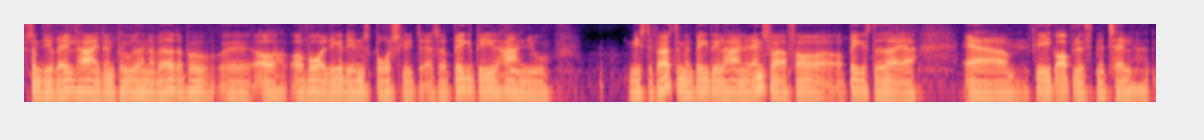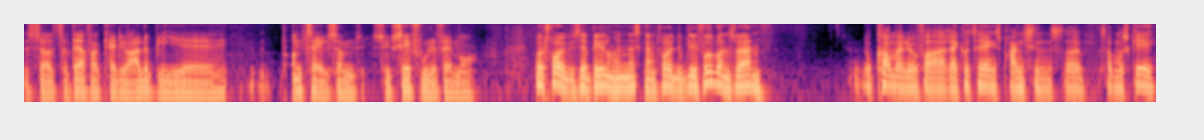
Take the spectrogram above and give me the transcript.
som de jo reelt har i den periode, han har været der på, øh, og, og hvor ligger det inde sportsligt. Altså begge dele har han jo, mest det første, men begge dele har han et ansvar for, og begge steder er, er det er ikke opløftende tal, så, så derfor kan det jo aldrig blive øh, omtalt som succesfulde fem år. Hvor tror I, vi ser Bælum hen næste gang? Tror I, det bliver fodboldens verden? Nu kommer han jo fra rekrutteringsbranchen, så, så måske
